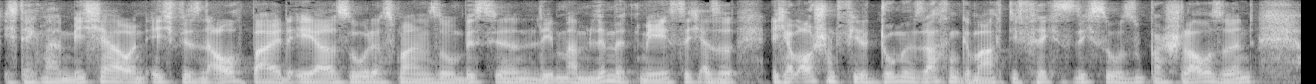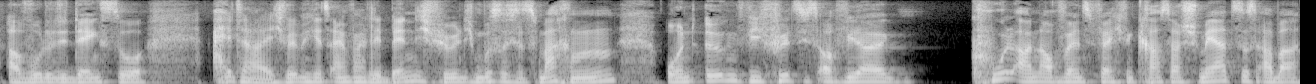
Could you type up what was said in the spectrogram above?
ich denke mal, Micha und ich, wir sind auch beide eher so, dass man so ein bisschen Leben am Limit mäßig. Also ich habe auch schon viele dumme Sachen gemacht, die vielleicht nicht so super schlau sind, aber wo du dir denkst so, Alter, ich will mich jetzt einfach lebendig fühlen, ich muss das jetzt machen. Und irgendwie fühlt es sich auch wieder cool an, auch wenn es vielleicht ein krasser Schmerz ist, aber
